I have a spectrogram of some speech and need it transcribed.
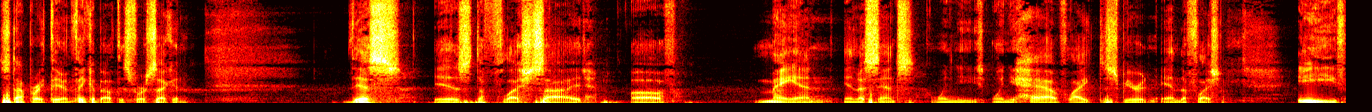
stop right there and think about this for a second. This is the flesh side of man in a sense when you when you have like the spirit and the flesh. Eve,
